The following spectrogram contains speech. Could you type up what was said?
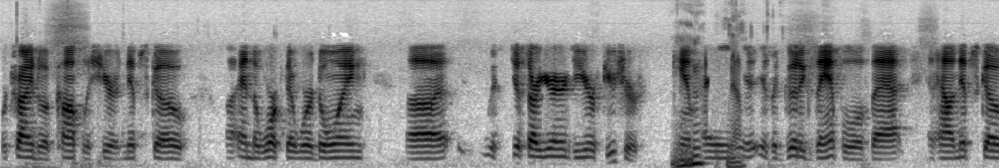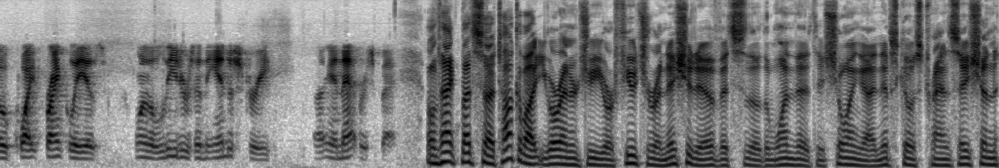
we're trying to accomplish here at NIPSCO uh, and the work that we're doing uh, with just our Your Energy, Your Future mm-hmm. campaign mm-hmm. yeah. is a good example of that and how NIPSCO, quite frankly, is one of the leaders in the industry in that respect. Well, in fact, let's uh, talk about Your Energy, Your Future initiative. It's the, the one that is showing uh, NIPSCO's transition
